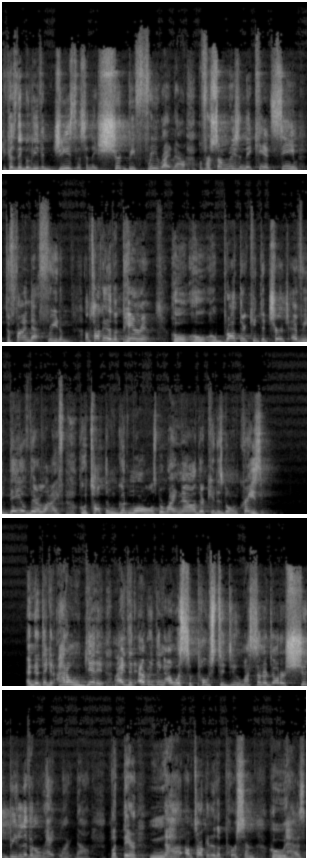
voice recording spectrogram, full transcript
because they believe in Jesus and they should be free right now but for some reason they can't seem to find that freedom. I'm talking to the parent who, who, who brought their kid to church every day of their life, who taught them good morals, but right now their kid is going crazy. And they're thinking, I don't get it. I did everything I was supposed to do. My son or daughter should be living right right now, but they're not. I'm talking to the person who has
